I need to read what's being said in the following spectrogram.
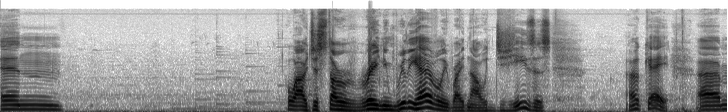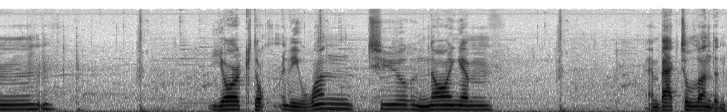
And wow, it just started raining really heavily right now. Jesus. Okay. Um, York, don't really want to. Nottingham. And back to London.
